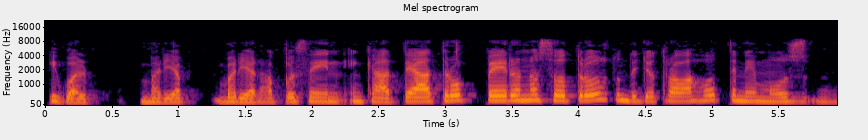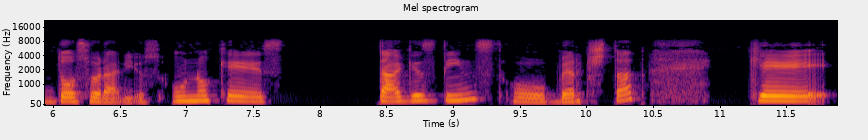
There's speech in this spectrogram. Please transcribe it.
igual varía, variará pues en, en cada teatro, pero nosotros, donde yo trabajo, tenemos dos horarios. Uno que es Tagesdienst o Werkstatt, que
